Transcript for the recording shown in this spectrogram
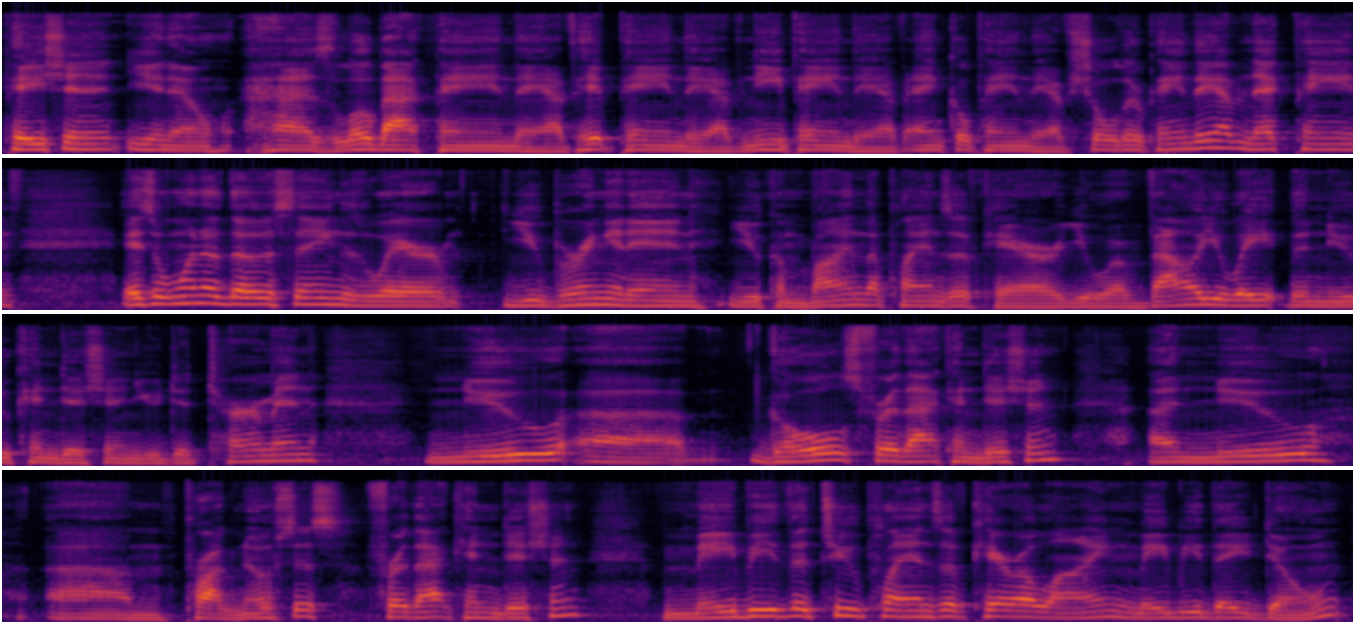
patient, you know, has low back pain, they have hip pain, they have knee pain, they have ankle pain, they have shoulder pain, they have neck pain. It's one of those things where you bring it in, you combine the plans of care, you evaluate the new condition, you determine new uh, goals for that condition, a new um, prognosis for that condition. Maybe the two plans of care align, maybe they don't.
